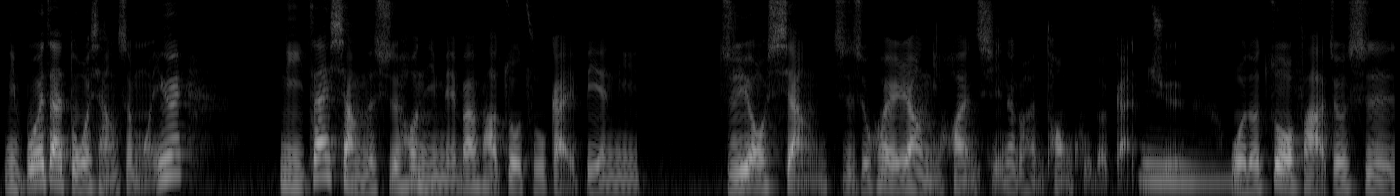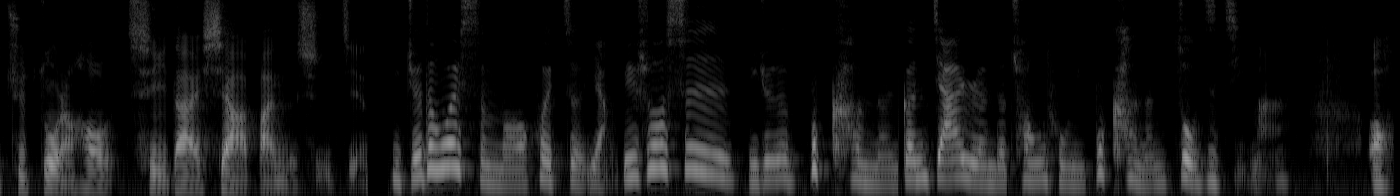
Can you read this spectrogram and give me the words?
你不会再多想什么，因为你在想的时候，你没办法做出改变，你只有想，只是会让你唤起那个很痛苦的感觉。我的做法就是去做，然后期待下班的时间。你觉得为什么会这样？比如说是你觉得不可能跟家人的冲突，你不可能做自己吗？哦，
